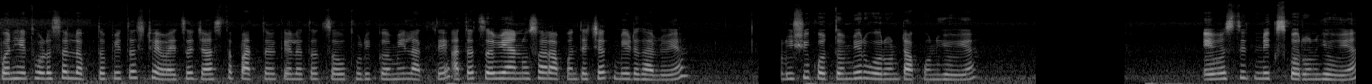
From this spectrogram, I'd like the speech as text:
पण हे थोडंसं लपतपीतच ठेवायचं. जास्त पातळ केलं तर चव थोडी कमी लागते. आता चवीनुसार आपण त्याच्यात मीठ घालूया. थोडीशी कोथिंबीर वरून टाकून घेऊया. व्यवस्थित मिक्स करून घेऊया.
